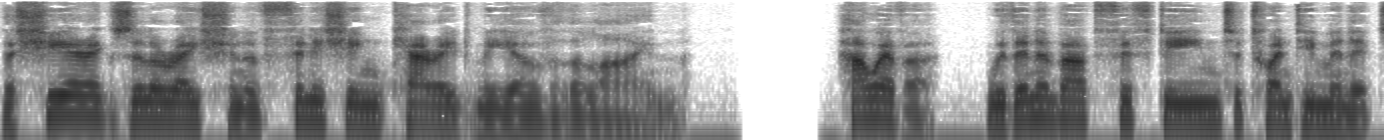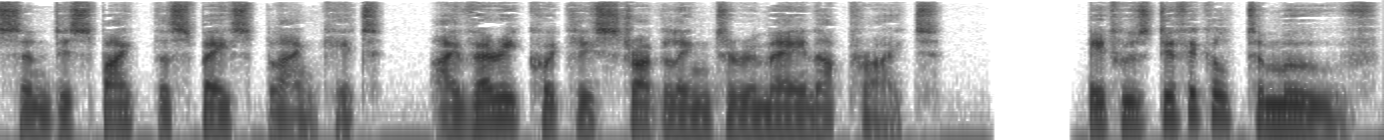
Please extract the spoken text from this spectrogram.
The sheer exhilaration of finishing carried me over the line. However, within about 15 to 20 minutes and despite the space blanket, I very quickly struggling to remain upright. It was difficult to move,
